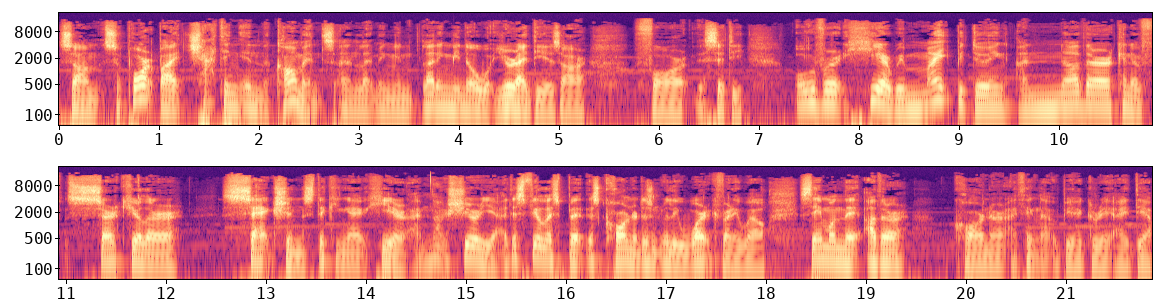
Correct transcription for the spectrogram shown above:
some support by chatting in the comments and letting me, letting me know what your ideas are for the city. Over here, we might be doing another kind of circular section sticking out here. I'm not sure yet. I just feel this bit, this corner doesn't really work very well. Same on the other corner. I think that would be a great idea.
